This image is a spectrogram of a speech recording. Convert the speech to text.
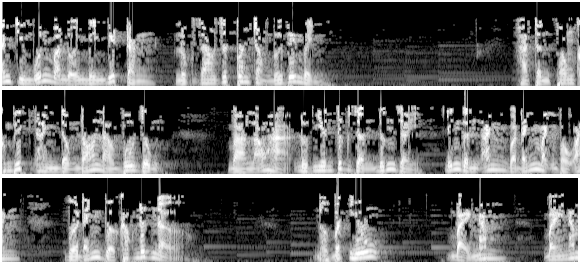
anh chỉ muốn bà nội mình biết rằng Lục Giao rất quan trọng đối với mình. Hạ Thần Phong không biết hành động đó là vô dụng, Bà lão hạ đột nhiên tức giận đứng dậy Đến gần anh và đánh mạnh vào anh Vừa đánh vừa khóc nức nở Đồ bất hiếu Bảy năm Bảy năm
